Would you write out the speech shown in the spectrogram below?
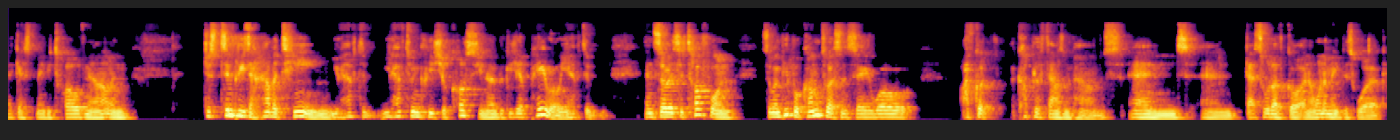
I guess maybe twelve now, and just simply to have a team, you have to you have to increase your costs, you know, because you have payroll, you have to, and so it's a tough one. So when people come to us and say, well, I've got couple of thousand pounds and and that's all I've got and I want to make this work.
